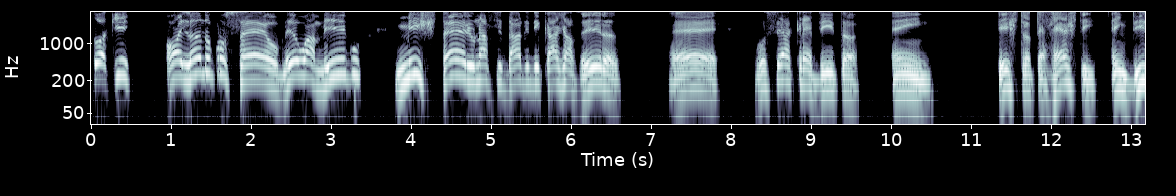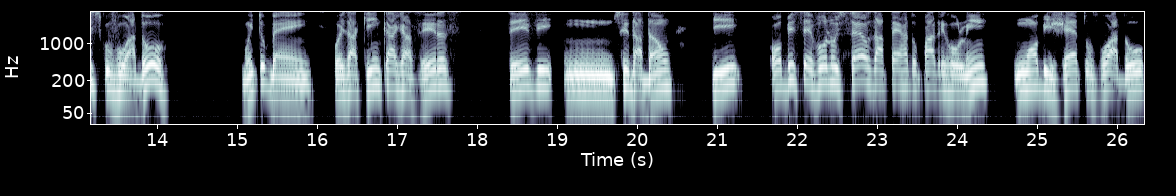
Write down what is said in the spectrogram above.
Estou aqui olhando para o céu, meu amigo, mistério na cidade de Cajazeiras. É, você acredita em extraterrestre, em disco voador? Muito bem, pois aqui em Cajazeiras teve um cidadão que observou nos céus da terra do Padre Rolim um objeto voador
